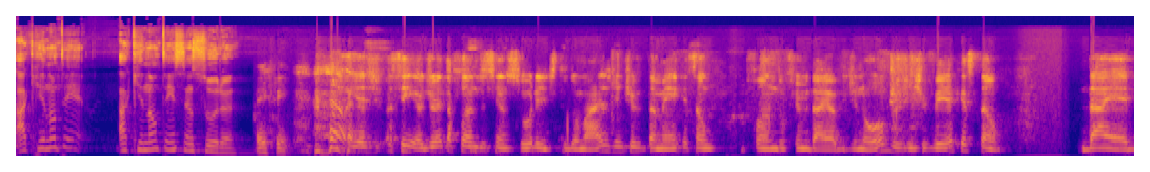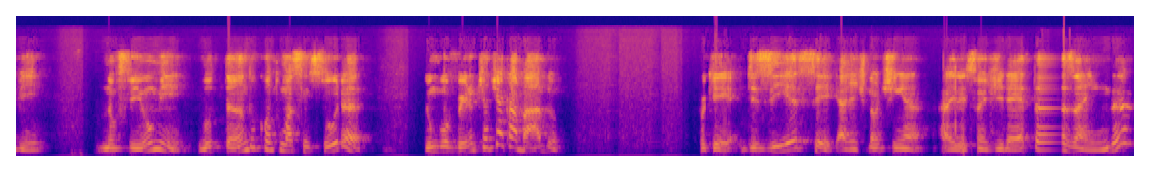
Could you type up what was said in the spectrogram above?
Aqui não tem. Aqui não tem censura. Enfim. Não, e a, assim, o Johnny tá falando de censura e de tudo mais. A gente viu também a questão, falando do filme da Elbe de novo, a gente vê a questão da Abby no filme lutando contra uma censura de um governo que já tinha acabado. Porque dizia-se a gente não tinha eleições diretas ainda,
